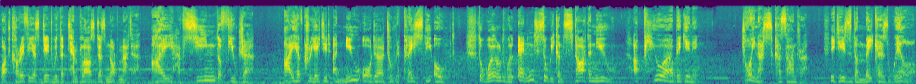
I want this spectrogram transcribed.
What Corypheus did with the Templars does not matter. I have seen the future. I have created a new order to replace the old. The world will end so we can start anew. A pure beginning. Join us, Cassandra. It is the Maker's will.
